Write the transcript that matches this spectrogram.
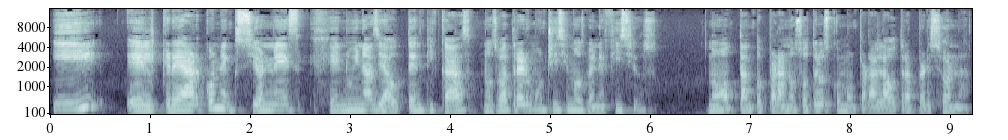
y el crear conexiones genuinas y auténticas nos va a traer muchísimos beneficios, ¿no? Tanto para nosotros como para la otra persona.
